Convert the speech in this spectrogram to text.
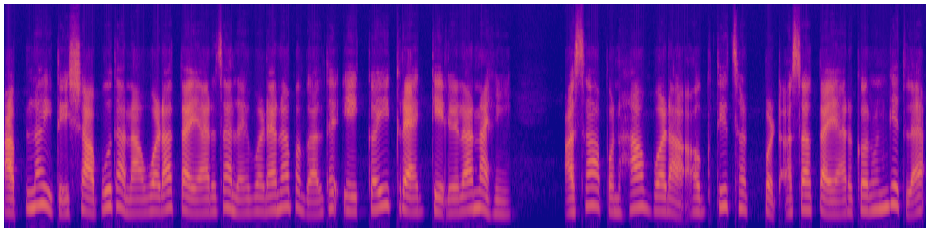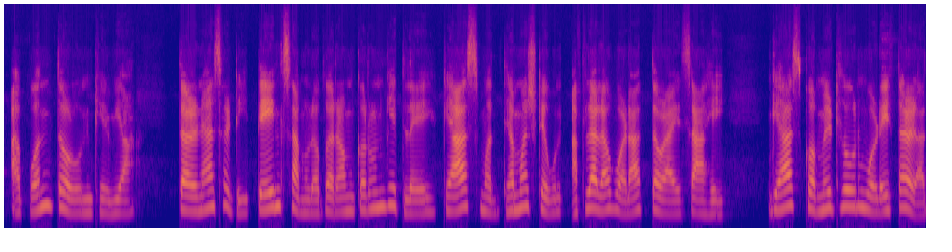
आपला इथे साबुदाणा वडा तयार झालाय. वड्याला बघाल तर एकही क्रॅक केलेला नाही. असा आपण हा वडा अगदी झटपट असा तयार करून घेतलाय. आपण तळून घेऊया. तळण्यासाठी तेल चांगलं गरम करून घेतलंय. गॅस मध्यमच ठेवून आपल्याला वडा तळायचा आहे. गॅस कमी ठेवून वडे तळलात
